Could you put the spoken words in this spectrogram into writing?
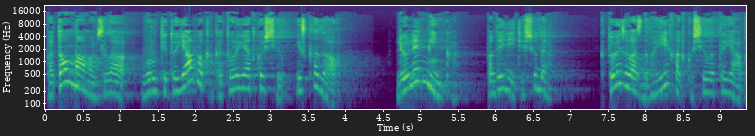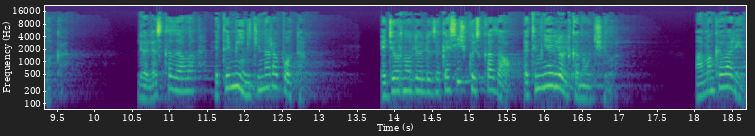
Потом мама взяла в руки то яблоко, которое я откусил, и сказала, «Лёля и Минька, подойдите сюда. Кто из вас двоих откусил это яблоко?» Лёля сказала, «Это Минькина работа». Я дернул Лёлю за косичку и сказал, «Это меня Лёлька научила». Мама говорит,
